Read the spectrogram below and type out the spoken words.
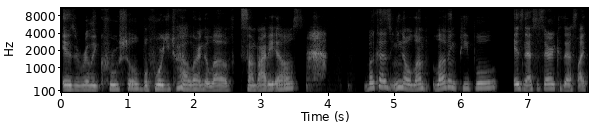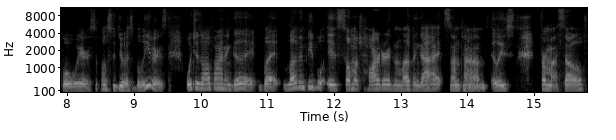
is really crucial before you try to learn to love somebody else. because you know lo- loving people is necessary because that's like what we're supposed to do as believers, which is all fine and good. But loving people is so much harder than loving God sometimes, at least for myself,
